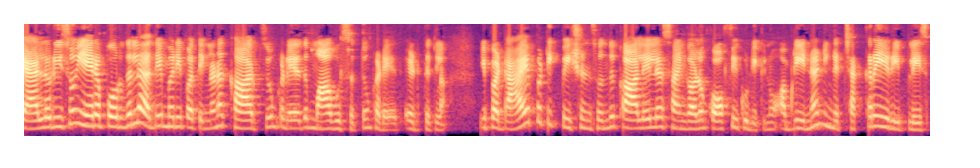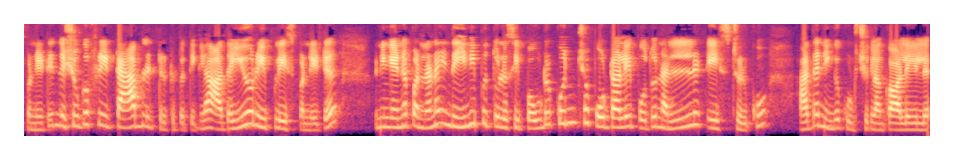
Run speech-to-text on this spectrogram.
கேலரிஸும் ஏற போகிறதில்ல அதே மாதிரி பார்த்தீங்கன்னா கார்ப்ஸும் கிடையாது மாவு சத்தும் கிடையாது. எடுத்துக்கலாம். இப்போ டயபெட்டிக் பேஷண்ட்ஸ் வந்து காலையில் சாயங்காலம் காஃபி குடிக்கணும் அப்படின்னா நீங்கள் சர்க்கரையை ரீப்ளேஸ் பண்ணிவிட்டு இந்த சுகர் ஃப்ரீ டேப்லெட் இருக்குது பார்த்தீங்களா அதையும் ரீப்ளேஸ் பண்ணிவிட்டு நீங்கள் என்ன பண்ணலன்னா இந்த இனிப்பு துளசி பவுடர் கொஞ்சம் போட்டாலே போதும். நல்ல டேஸ்ட் இருக்கும். அதை நீங்கள் குடிச்சிக்கலாம். காலையில்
